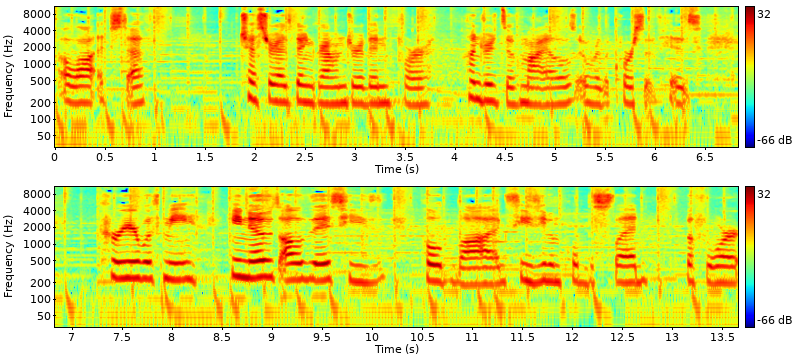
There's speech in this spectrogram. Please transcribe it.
a lot of stuff. Chester has been ground driven for hundreds of miles over the course of his career with me. He knows all of this. He's pulled logs, he's even pulled the sled before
